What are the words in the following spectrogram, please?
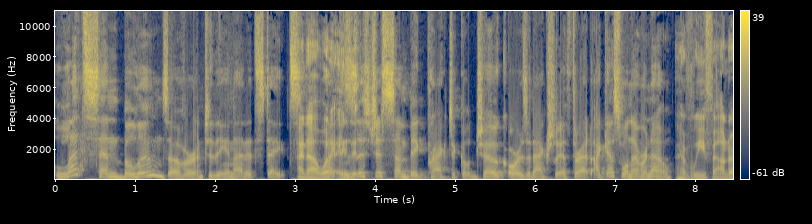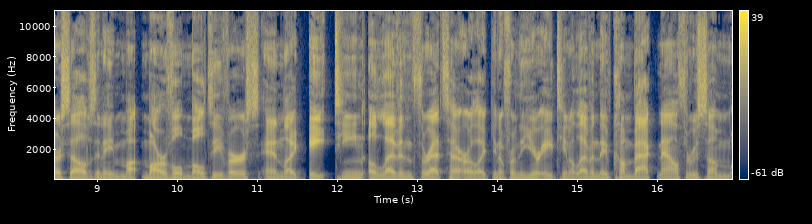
Let's send balloons over into the United States. I know. What Like, is is it- this just some big practical joke, or is it actually a threat? I guess we'll never know. Have we found ourselves in a Ma- Marvel multiverse and like 1811 threats are like, you know, from the year 1811, they've come back now through some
